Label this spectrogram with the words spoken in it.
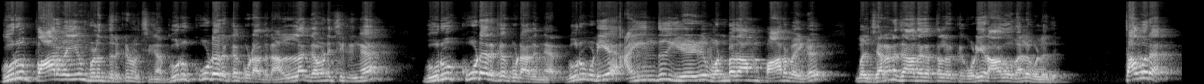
குரு பார்வையும் விழுந்திருக்குன்னு வச்சுங்க குரு கூட இருக்கக்கூடாது. நல்லா கவனிச்சுக்குங்க. குரு கூட இருக்கக்கூடாதுங்க. குருவுடைய ஐந்து ஏழு ஒன்பதாம் பார்வைகள் உங்கள் ஜனன ஜாதகத்தில் இருக்கக்கூடிய ராகு மேல விழுது. தவிர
